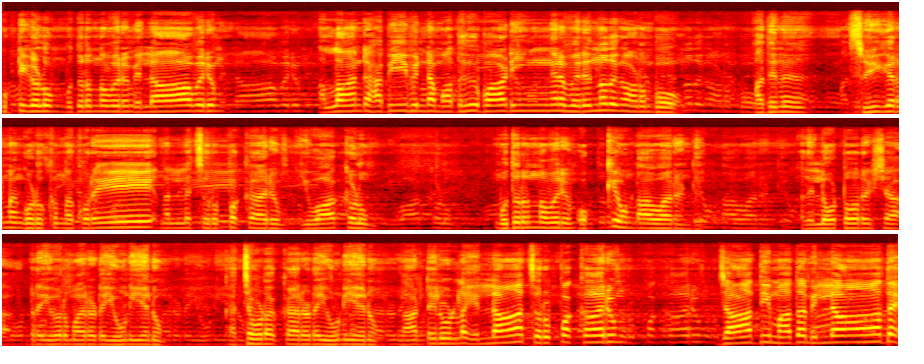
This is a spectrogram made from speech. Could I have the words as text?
കുട്ടികളും മുതിർന്നവരും എല്ലാവരും അള്ളാന്റെ ഹബീബിന്റെ മധു പാടി ഇങ്ങനെ വരുന്നത് കാണുമ്പോൾ അതിന് സ്വീകരണം കൊടുക്കുന്ന കുറേ നല്ല ചെറുപ്പക്കാരും യുവാക്കളും മുതിർന്നവരും ഒക്കെ ഉണ്ടാവാറുണ്ട്. അതിൽ ഓട്ടോറിക്ഷ ഡ്രൈവർമാരുടെ യൂണിയനും കച്ചവടക്കാരുടെ യൂണിയനും നാട്ടിലുള്ള എല്ലാ ചെറുപ്പക്കാരും ജാതി മതമില്ലാതെ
